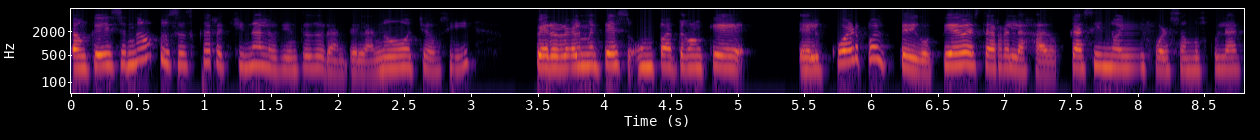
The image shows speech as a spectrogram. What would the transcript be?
Aunque dicen, no, pues es que rechina los dientes durante la noche o sí, pero realmente es un patrón que el cuerpo, te digo, debe estar relajado, casi no hay fuerza muscular.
